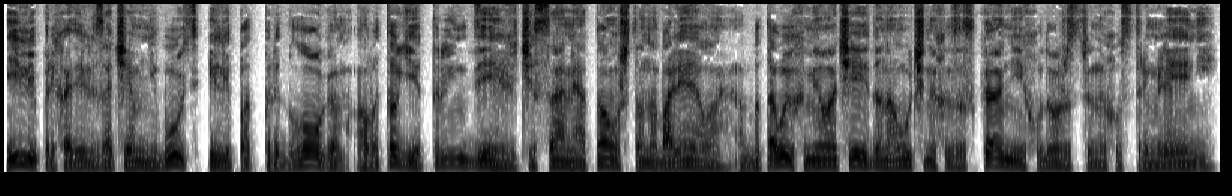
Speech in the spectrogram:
или приходили за чем-нибудь, или под предлогом, а в итоге трындели часами о том, что наболело, от бытовых мелочей до научных изысканий и художественных устремлений.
